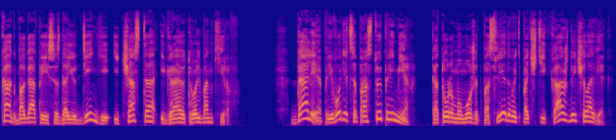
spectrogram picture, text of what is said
как богатые создают деньги и часто играют роль банкиров. Далее приводится простой пример, которому может последовать почти каждый человек.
